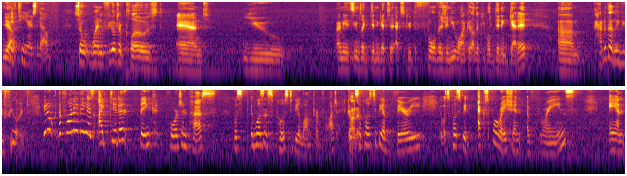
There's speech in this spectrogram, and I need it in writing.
Yeah. 15 years ago. So when Field Trip closed and you, I mean, it seems like didn't get to execute the full vision you want because other people didn't get it. Um, how did that leave you feeling? You know, the funny thing is, I didn't think Porridge and Puffs was. It wasn't supposed to be a long-term project. Got it was it. supposed to be a very. It was supposed to be an exploration of grains and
